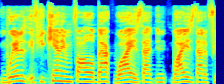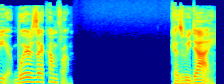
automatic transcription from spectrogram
Where does if you can't even follow back, why is that why is that a fear? Where does that come from? Because we die.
